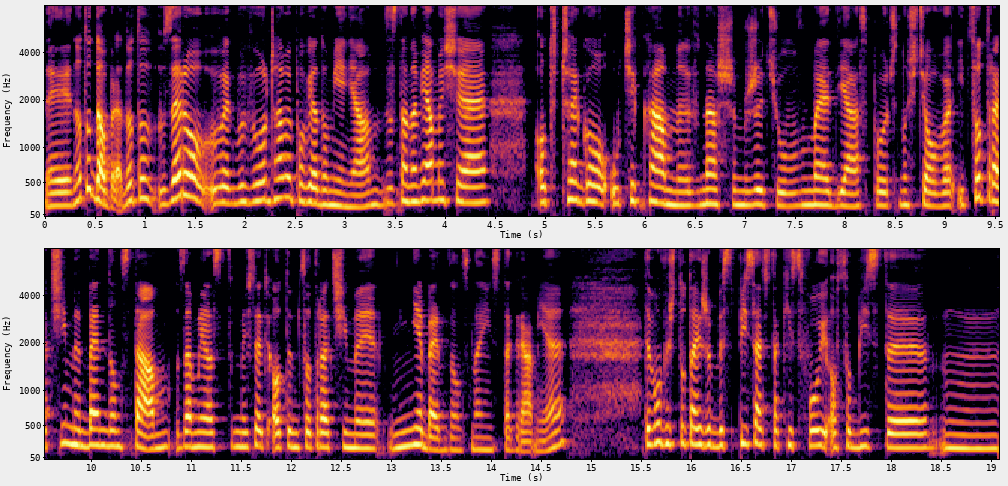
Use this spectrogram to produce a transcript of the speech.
E, no to dobra, no to zero, jakby wyłączamy powiadomienia, zastanawiamy się, od czego uciekamy w naszym życiu, w media społecznościowe i co tracimy będąc tam, zamiast myśleć o tym, co tracimy nie będąc na Instagramie. Ty mówisz tutaj, żeby spisać taki swój osobisty mm,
